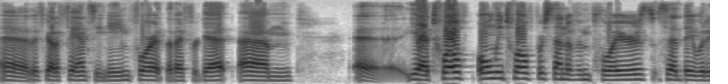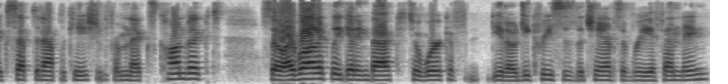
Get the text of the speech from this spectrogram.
uh, they've got a fancy name for it that I forget. Um, uh, yeah, 12 only 12% of employers said they would accept an application from an ex-convict. So ironically, getting back to work, you know, decreases the chance of reoffending.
